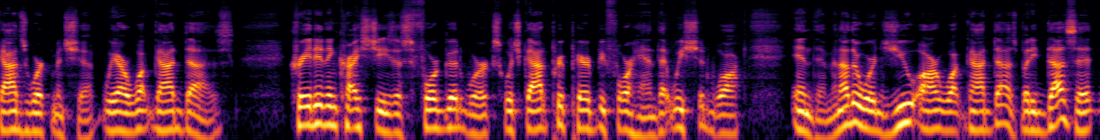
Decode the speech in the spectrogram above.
God's workmanship. We are what God does, created in Christ Jesus for good works, which God prepared beforehand that we should walk in them." In other words, you are what God does, but he does it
